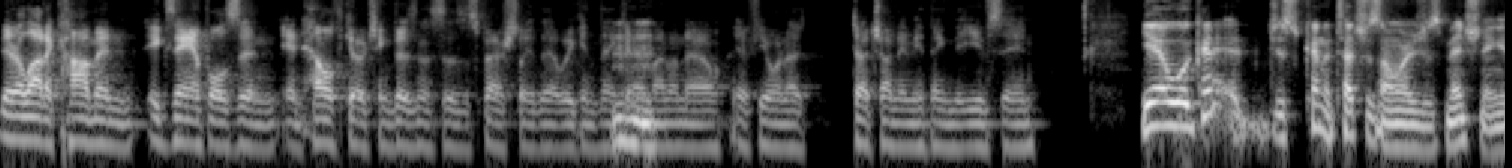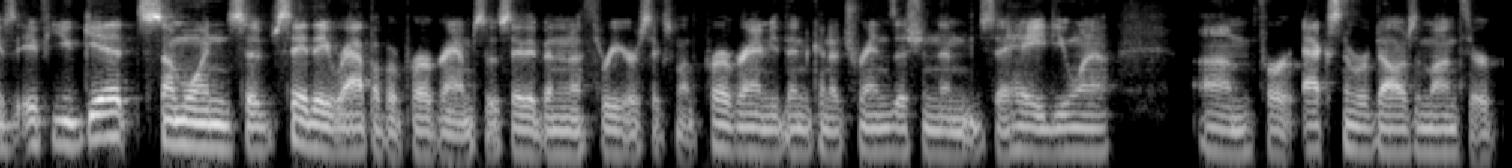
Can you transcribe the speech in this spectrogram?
there are a lot of common examples in in health coaching businesses, especially that we can think mm-hmm. of. I don't know if you want to touch on anything that you've seen. Yeah, well, it kind of just kind of touches on what I was just mentioning is if you get someone to say they wrap up a program, so say they've been in a three or six month program, you then kind of transition them. You say, hey, do you want to um, for X number of dollars a month, or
